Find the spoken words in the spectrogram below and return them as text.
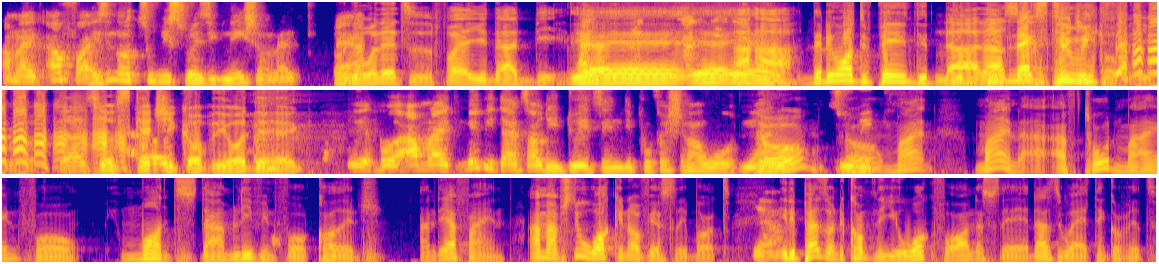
I'm like, how far is it not two weeks resignation? Like, Oh, they wanted to fire you that day. Yeah, yeah, yeah, I- yeah, yeah. Uh-uh. They didn't want to pay the, the- Nah, the that's next two weeks. company. That's a sketchy company. What the heck? Yeah, but I'm like, maybe that's how they do it in the professional world. You no, no, weeks. mine, mine. I, I've told mine for months that I'm leaving for college, and they're fine. I'm, I'm still working, obviously, but yeah. it depends on the company you work for. Honestly, that's the way I think of it.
